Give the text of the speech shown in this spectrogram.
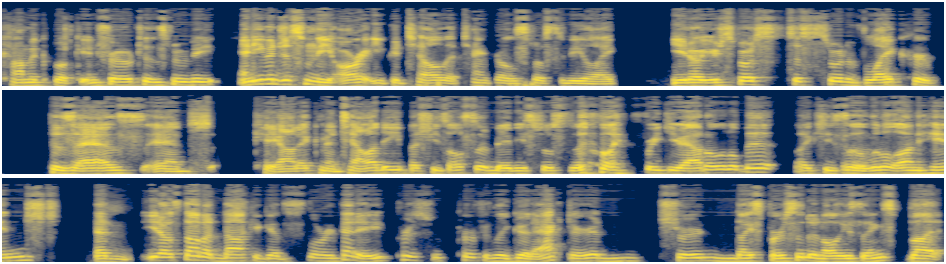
comic book intro to this movie. And even just from the art, you could tell that Tank Girl is supposed to be like, you know, you're supposed to sort of like her pizzazz and chaotic mentality, but she's also maybe supposed to like freak you out a little bit. Like she's a Mm. little unhinged. And, you know, it's not a knock against Lori Petty, per- perfectly good actor and sure, nice person and all these things, but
